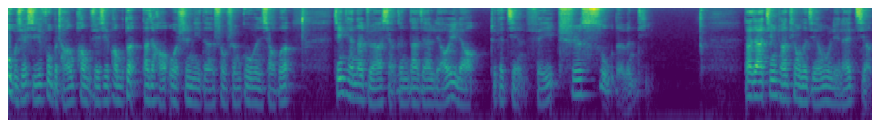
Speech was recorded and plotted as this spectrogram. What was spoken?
腹部学习腹部长，胖不学习胖不断。大家好，我是你的瘦身顾问小博。今天呢，主要想跟大家聊一聊这个减肥吃素的问题。大家经常听我的节目里来讲，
